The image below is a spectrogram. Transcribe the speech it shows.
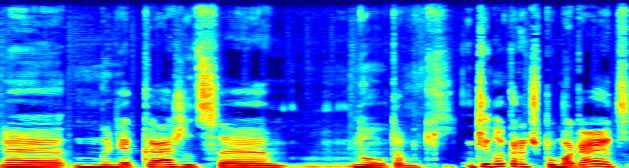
Э, мне кажется, ну, там, кино, короче, помогает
